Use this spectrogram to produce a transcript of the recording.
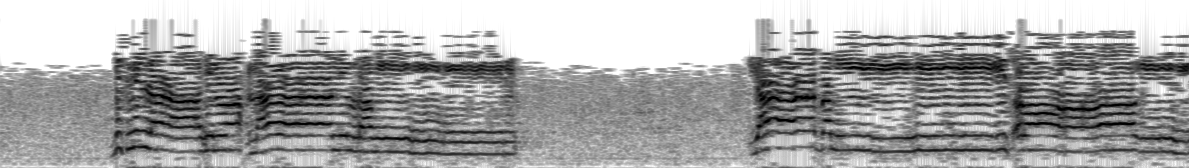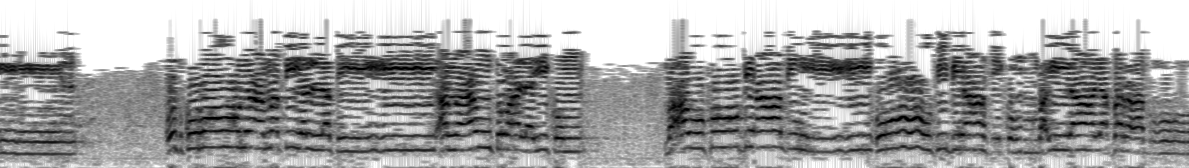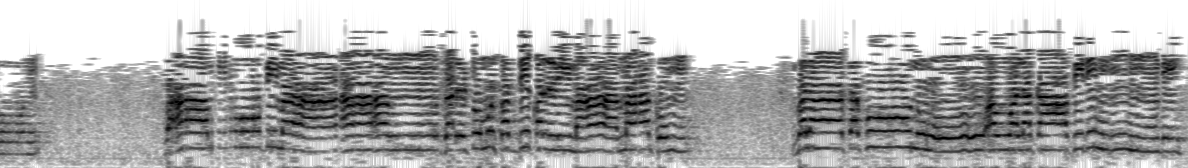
بسم الله الرحمن الرحيم. يا بني إسرائيل اذكروا نعمتي التي أنعمت عليكم وأوفوا بعهده أوف بعهدكم وإياي فارهبون وآمنوا بما أنزلت مصدقا لما معكم ولا تكونوا أول كافر به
